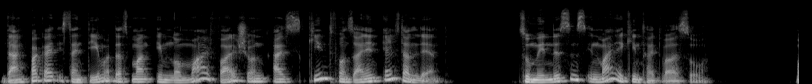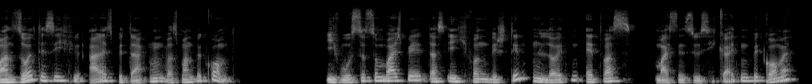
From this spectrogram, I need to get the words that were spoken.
Dankbarkeit ist ein Thema, das man im Normalfall schon als Kind von seinen Eltern lernt. Zumindest in meiner Kindheit war es so. Man sollte sich für alles bedanken, was man bekommt. Ich wusste zum Beispiel, dass ich von bestimmten Leuten etwas, meistens Süßigkeiten, bekomme,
